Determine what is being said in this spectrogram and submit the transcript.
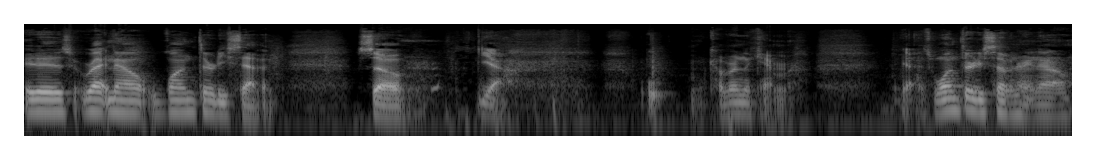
it is right now 137. So, yeah. I'm covering the camera. Yeah, it's 137 right now.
